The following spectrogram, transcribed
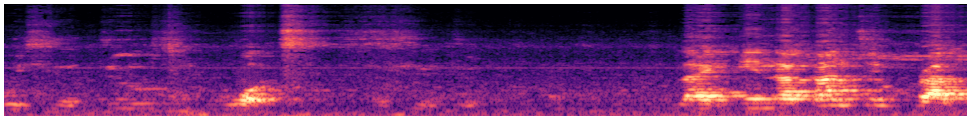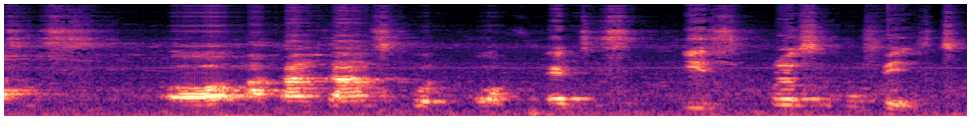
we should do what we should do. Like in accounting practice or accountant's code of ethics is principle based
